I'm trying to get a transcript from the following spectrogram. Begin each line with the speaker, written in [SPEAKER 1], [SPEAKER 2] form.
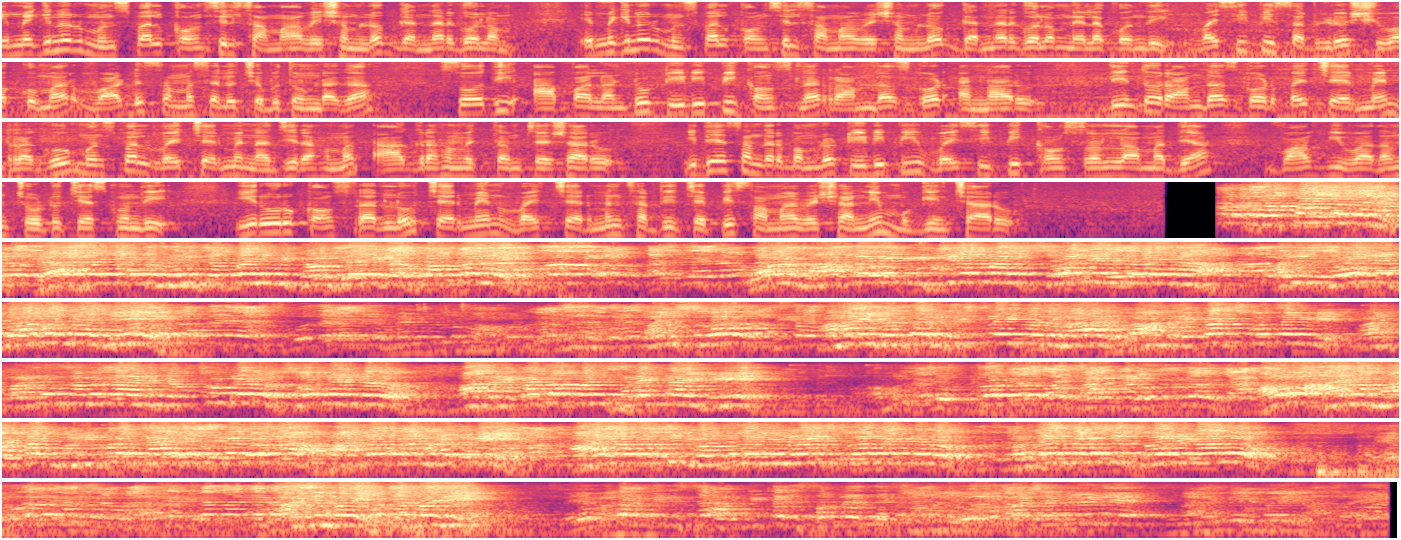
[SPEAKER 1] Emmiganur municipal council సమావేశంలో గందరగోళం. Emmiganur municipal council సమావేశంలో గందరగోళం నెలకొంది. వైసీపీ సభ్యుడు శివకుమార్ వార్డు సమస్యలు చెబుతుండగా సోది ఆపాలంటూ టీడీపీ కౌన్సిలర్ రామ్దాస్ గౌడ్ అన్నారు. దీంతో Ramdas గౌడ్పై chairman Raghu municipal vice chairman Nazir Ahmed ఆగ్రహం వ్యక్తం చేశారు. ఇదే సందర్భంలో టీడీపీ వైసీపీ కౌన్సిలర్ల మధ్య వాగ్వివాదం చోటు చేసుకుంది. ఇరువురు కౌన్సిలర్లు చైర్మన్ వైస్ చైర్మన్ సర్ది చెప్పి సమావేశాన్ని ముగించారు.
[SPEAKER 2] మేము అంగీకరిస్తాం అంగీకరిస్తాం లేదు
